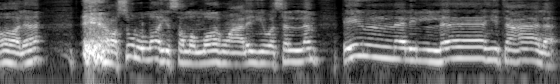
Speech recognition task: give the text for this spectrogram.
قال رسول الله صلى الله عليه وسلم إن لله تعالى.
